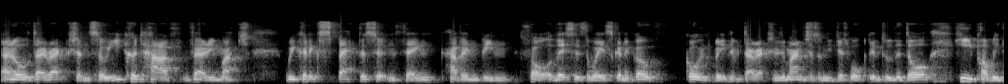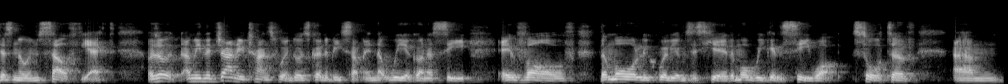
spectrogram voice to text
an old direction. So he could have very much. We could expect a certain thing, having been thought, this is the way it's going to go going completely different directions. The manager's only just walked into the door. He probably doesn't know himself yet. So, I mean, the January transfer window is going to be something that we are going to see evolve. The more Luke Williams is here, the more we can see what sort of um,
